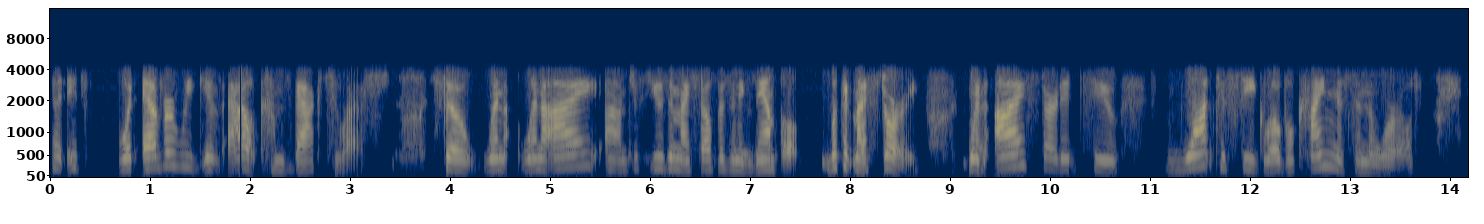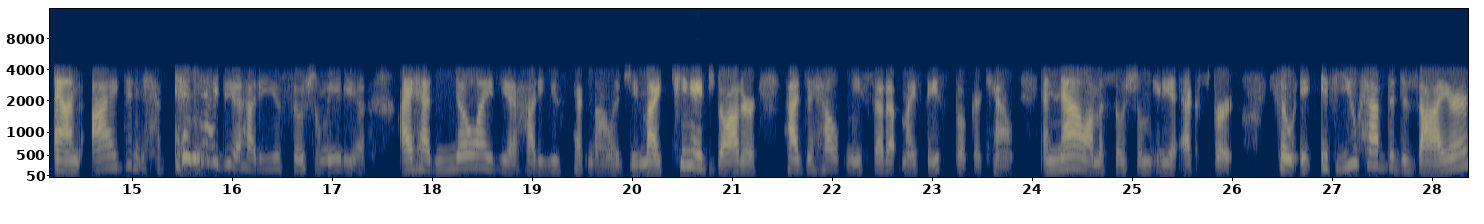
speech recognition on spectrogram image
but it's whatever we give out comes back to us so when when i um, just using myself as an example look at my story when i started to want to see global kindness in the world and I didn't have any idea how to use social media. I had no idea how to use technology. My teenage daughter had to help me set up my Facebook account, and now I'm a social media expert. So if you have the desire,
